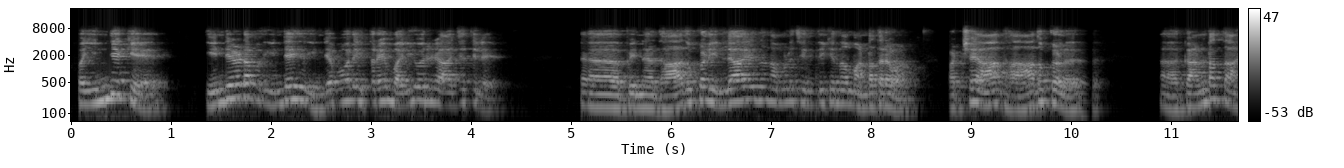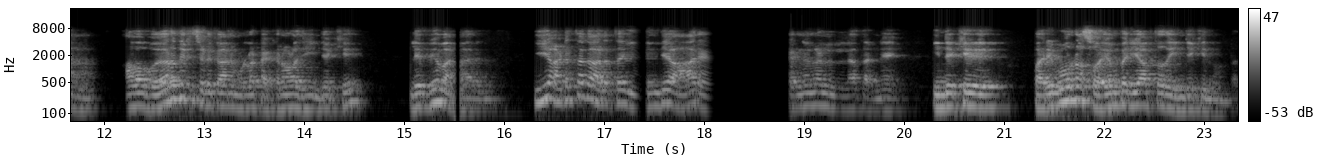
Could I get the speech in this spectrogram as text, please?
അപ്പൊ ഇന്ത്യയ്ക്ക് ഇന്ത്യയുടെ ഇന്ത്യ ഇന്ത്യ പോലെ ഇത്രയും വലിയൊരു രാജ്യത്തിൽ പിന്നെ ധാതുക്കൾ ഇല്ല എന്ന് നമ്മൾ ചിന്തിക്കുന്നത് മണ്ടത്തരമാണ്. പക്ഷെ ആ ധാതുക്കൾ ആഹ് കണ്ടെത്താനും അവ വേർതിരിച്ചെടുക്കാനുമുള്ള ടെക്നോളജി ഇന്ത്യയ്ക്ക് ലഭ്യമല്ലായിരുന്നു. ഈ അടുത്ത കാലത്ത് ഇന്ത്യ ആ രംഗങ്ങളിലെല്ലാം തന്നെ ഇന്ത്യയ്ക്ക് പരിപൂർണ സ്വയം പര്യാപ്തത ഇന്ത്യയ്ക്ക് ഇന്നുണ്ട്.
